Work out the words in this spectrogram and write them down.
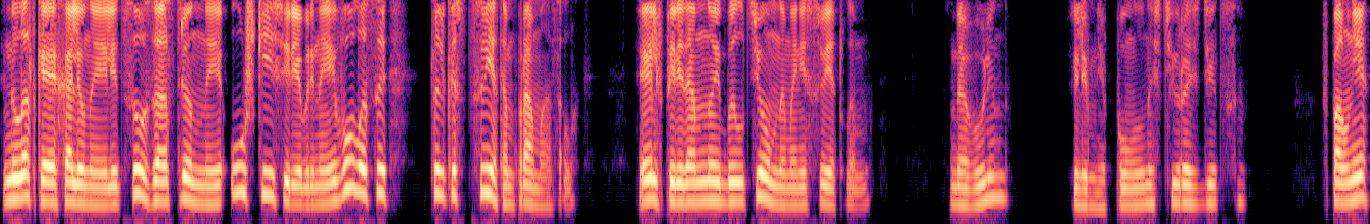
Гладкое холеное лицо, заостренные ушки, серебряные волосы, только с цветом промазал. Эльф передо мной был темным, а не светлым. «Доволен? Или мне полностью раздеться?» «Вполне.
